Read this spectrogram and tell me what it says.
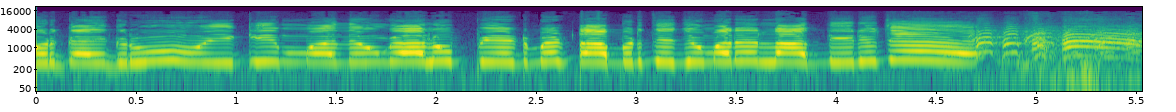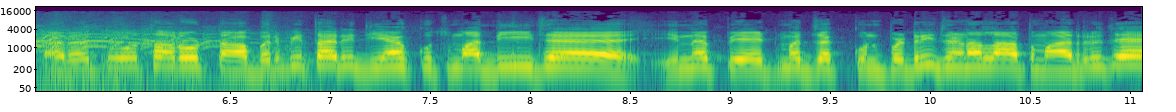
और काय करूँ? इकी माध्यम गालो पेट में टाबर ते जो मारे लात दे रही छे अरे तो थारो टाबर भी थारी जिया कुछ मादी छे इने पेट में जक्कुन पड़ रही जना लात मार रही छे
